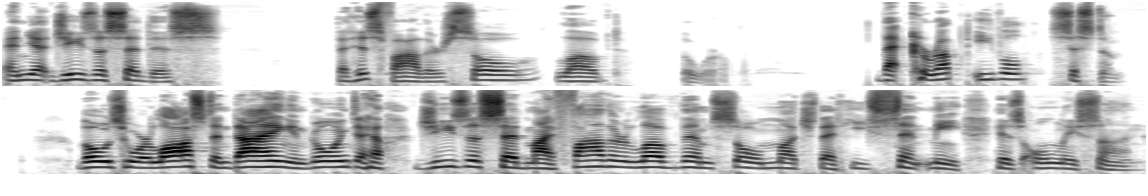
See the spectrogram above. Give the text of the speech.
and yet Jesus said this that his Father so loved the world. That corrupt, evil system. Those who are lost and dying and going to hell. Jesus said, My Father loved them so much that he sent me, his only Son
